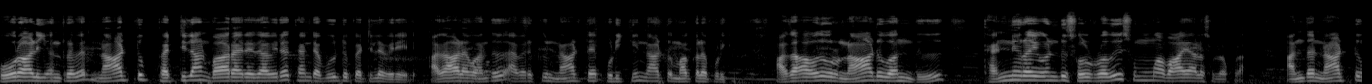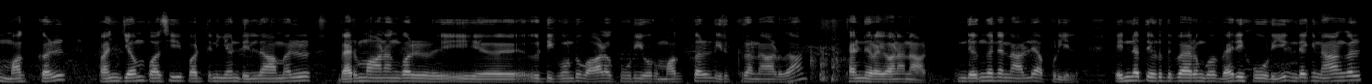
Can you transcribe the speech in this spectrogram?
போராளி என்றவர் நாட்டு பற்றிலான் வாராரே தவிர தன் வீட்டு பற்றில விரையில். அதால் வந்து அவருக்கு நாட்டை பிடிக்கும் நாட்டு மக்களை பிடிக்கும். அதாவது ஒரு நாடு வந்து தன்னிறைவென்று சொல்கிறது சும்மா வாயால் சொல்லக்கூடாது. அந்த நாட்டு மக்கள் பஞ்சம் பசி பட்டினி என்று இல்லாமல் வருமானங்கள் ஈ- ஈட்டிக்கொண்டு வாழக்கூடிய ஒரு மக்கள் இருக்கிற நாடு தான் தன்னிறைவான நாடு. இந்த எங்கென்ன நாள்லேயே அப்படி இல்லை. என்னத்தை எடுத்து பாருங்க வரி கூடி இன்றைக்கு நாங்கள்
